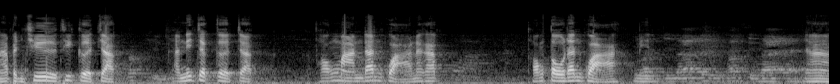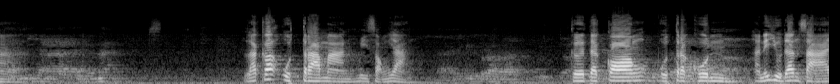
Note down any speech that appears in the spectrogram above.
นะเป็นชื่อที่เกิดจาก อันนี้จะเกิดจากท้องมารด้านขวานะครับ ท้องโตด้านขวามีอ่าแล้วก็อุตรามานมีสองอย่าง เกิดแต่กองอุตรคุณ อันนี้อยู่ด้านซ้าย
